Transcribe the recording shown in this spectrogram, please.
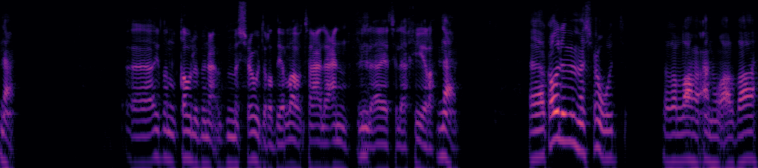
نعم. أيضا قول ابن مسعود رضي الله تعالى عنه في الآية الأخيرة. نعم. آه، قول ابن مسعود رضي الله عنه وأرضاه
